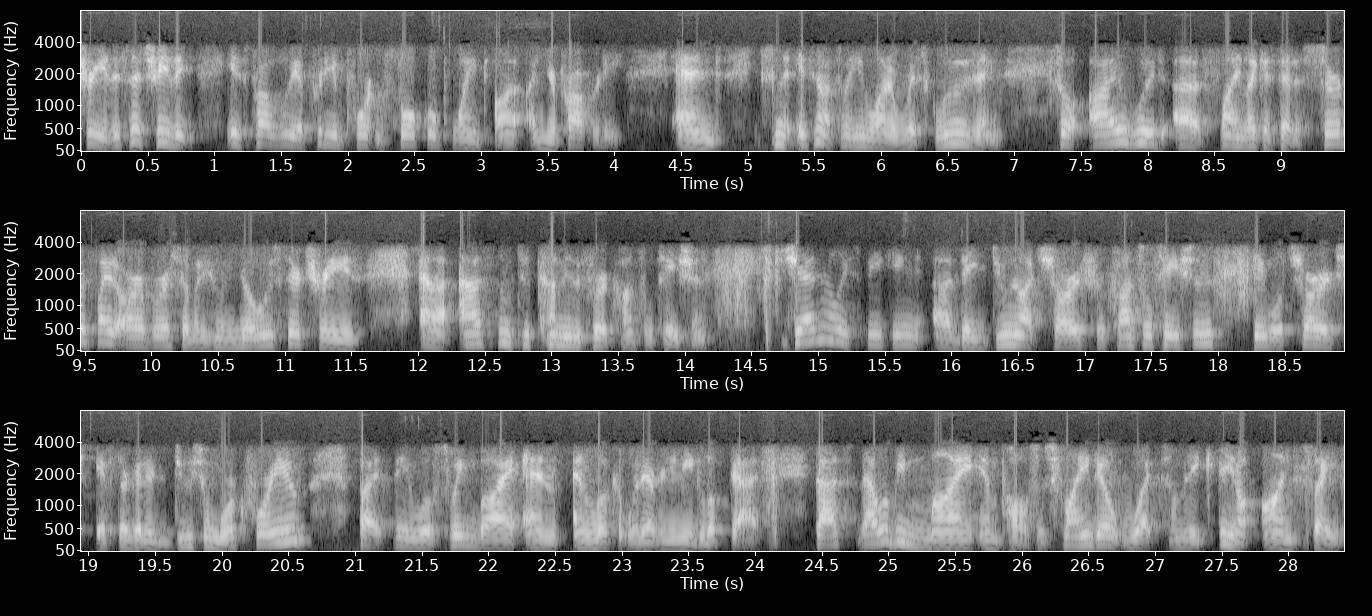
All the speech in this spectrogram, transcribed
tree. This is a tree that is probably a pretty important focal point on, on your property, and it's n- it's not something you want to risk losing. So I would uh, find, like I said, a certified arborist, somebody who knows their trees, uh, ask them to come in for a consultation. Generally speaking, uh, they do not charge for consultations. They will charge if they're going to do some work for you, but they will swing by and, and look at whatever you need looked at. That's, that would be my impulse, is find out what somebody, you know, on site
